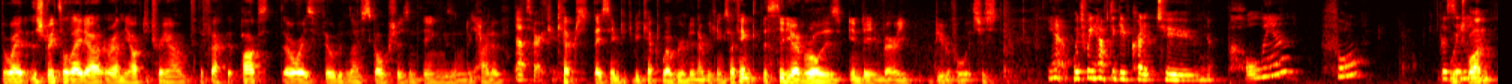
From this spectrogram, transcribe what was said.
the way that the streets are laid out around the Arc de Triomphe, the fact that parks they're always filled with nice sculptures and things, and Yeah. kind of That's very true. kept. They seem to be kept well groomed and everything. So I think the city overall is indeed very beautiful. It's just Yeah, which we have to give credit to Napoleon for. The which city. one?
